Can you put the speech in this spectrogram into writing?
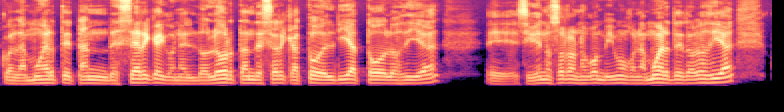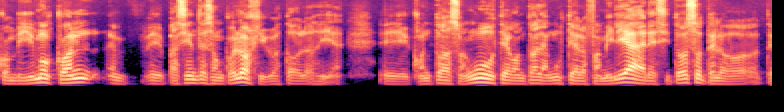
con la muerte tan de cerca y con el dolor tan de cerca todo el día, todos los días. Eh, si bien nosotros no convivimos con la muerte todos los días, convivimos con em, eh, pacientes oncológicos todos los días, eh, con toda su angustia, con toda la angustia de los familiares y todo eso te lo, te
